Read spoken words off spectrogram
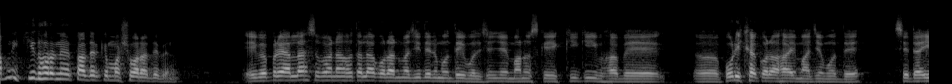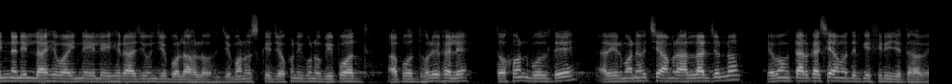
আপনি কি ধরনের তাদেরকে মশওয়ারা দেবেন? এই ব্যাপারে আল্লাহ সুবাহ কোরআন মাজিদের মধ্যেই বলছেন যে মানুষকে কি কি ভাবে পরীক্ষা করা হয় মাঝে মধ্যে সেটা ইন্নানিল্লাহি ওয়া ইন্না ইলাইহি রাজিউন যে বলা হলো যে মানুষকে যখনই কোনো বিপদ আপদ ধরে ফেলে তখন বলতে আর এর মানে হচ্ছে আমরা আল্লাহর জন্য এবং তার কাছে আমাদেরকে ফিরে যেতে হবে।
